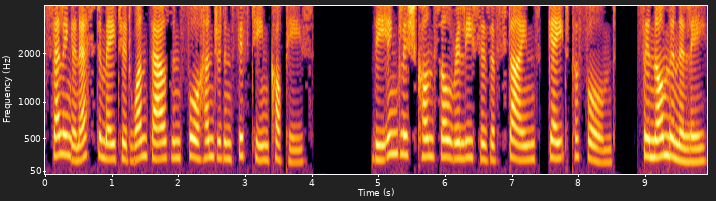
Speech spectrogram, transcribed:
selling an estimated 1,415 copies. The English console releases of Steins, Gate performed phenomenally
